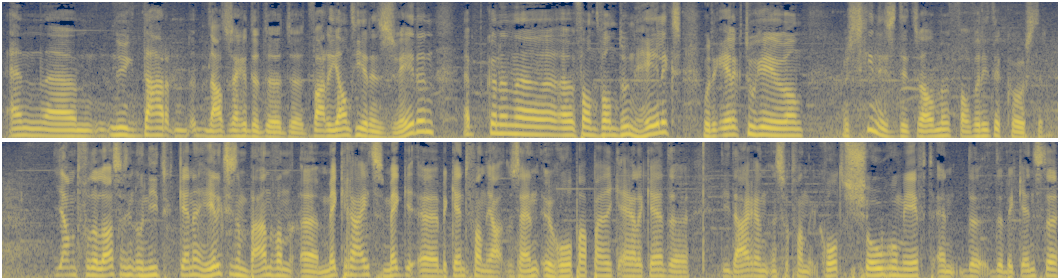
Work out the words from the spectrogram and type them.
En uh, nu ik daar, laten we zeggen, de, de, de variant hier in Zweden heb kunnen uh, van, van doen, Helix, moet ik eerlijk toegeven van, misschien is dit wel mijn favoriete coaster. Ja, want voor de luisteraars die het nog niet kennen, Helix is een baan van uh, Mac uh, bekend van ja, zijn Europa-park eigenlijk. Hè, de, die daar een, een, soort van grote showroom heeft. En de, de bekendste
